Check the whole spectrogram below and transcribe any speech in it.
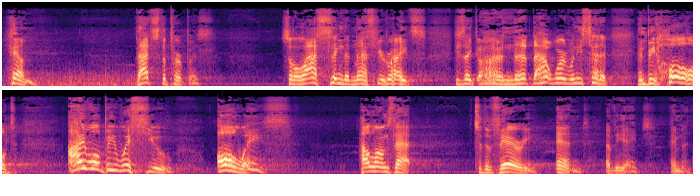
him. That's the purpose. So the last thing that Matthew writes, he's like, oh, and that, that word when he said it, and behold, I will be with you always. How long's that? To the very end of the age. Amen.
